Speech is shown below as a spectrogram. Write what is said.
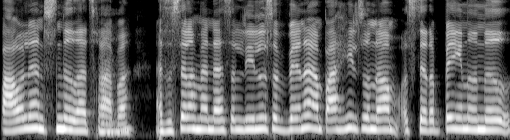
baglæns ned ad trapper. Mm. Altså selvom han er så lille, så vender han bare hele tiden om og sætter benet ned.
